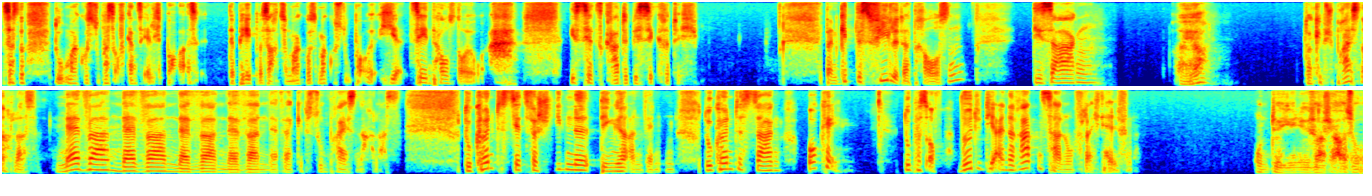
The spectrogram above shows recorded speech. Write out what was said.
Das heißt, du, du Markus, du pass auf, ganz ehrlich, boah, also der Pepe sagt zu Markus, Markus, du, hier, 10.000 Euro, ah, ist jetzt gerade ein bisschen kritisch. Dann gibt es viele da draußen, die sagen, naja, dann gibst du einen Preisnachlass. Never, never, never, never, never gibst du einen Preisnachlass. Du könntest jetzt verschiedene Dinge anwenden. Du könntest sagen, okay, du pass auf, würde dir eine Ratenzahlung vielleicht helfen? Und derjenige sagt, ja, also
